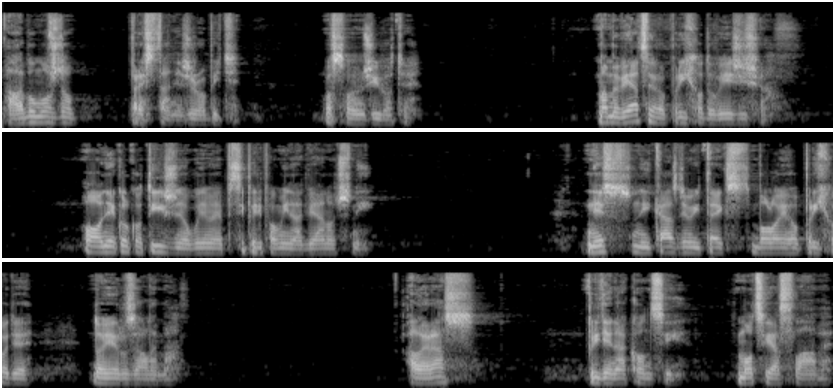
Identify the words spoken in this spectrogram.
Alebo možno prestaneš robiť vo svojom živote. Máme viacero príchodov Ježiša. O niekoľko týždňov budeme si pripomínať Vianočný. Dnesný kázňový text bolo jeho príchode do Jeruzalema. Ale raz príde na konci v moci a sláve.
